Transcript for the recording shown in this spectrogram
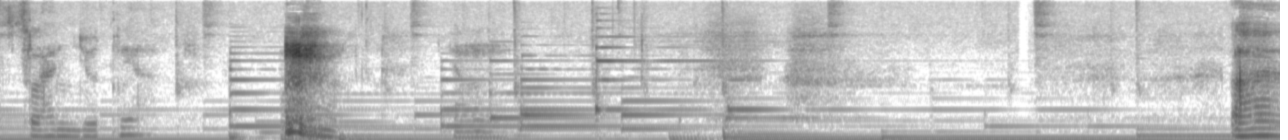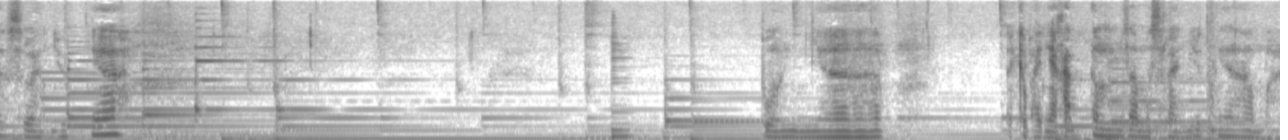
selanjutnya yang uh, selanjutnya punya eh, kebanyakan em sama selanjutnya sama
